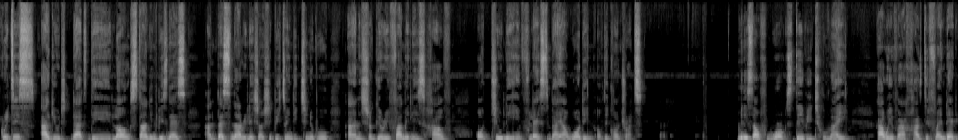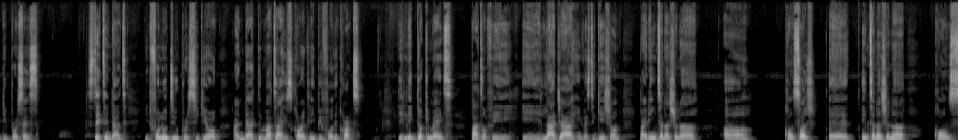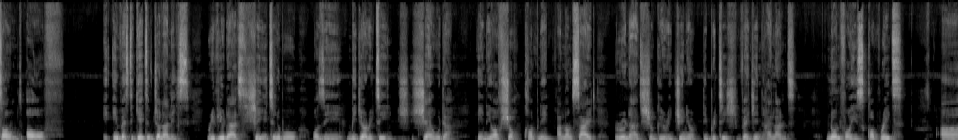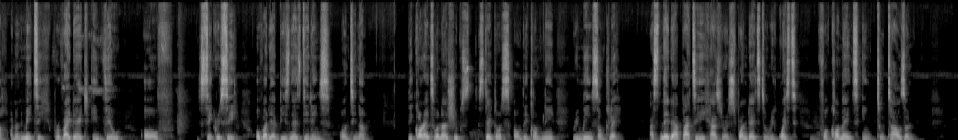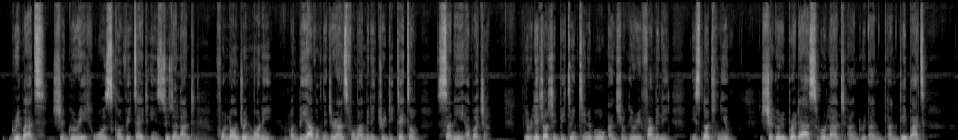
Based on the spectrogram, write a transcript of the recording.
Critics argued that the long-standing business and personal relationship between the Tinubu and Chagoury families have unduly influenced by awarding of the contract. Minister of Works David Umahi, however, has defended the process, stating that it followed due procedure and that the matter is currently before the court. The leaked document, part of a, a larger investigation by the International uh, uh, International Concern of Investigative Journalists, revealed that Sheyi Tinubu was a majority shareholder in the offshore company alongside Ronald Chagoury Jr., the British Virgin Islands, known for his corporate uh, anonymity, provided a veil of secrecy over their business dealings until now. The current ownership status of the company remains unclear, as neither party has responded to requests for comment in 2000 Gribat Chagoury was convicted in Switzerland for laundering money on behalf of Nigeria's former military dictator Sani Abacha. The relationship between Tinubu and Chagoury family is not new. The brothers Roland and, and, and Glibat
